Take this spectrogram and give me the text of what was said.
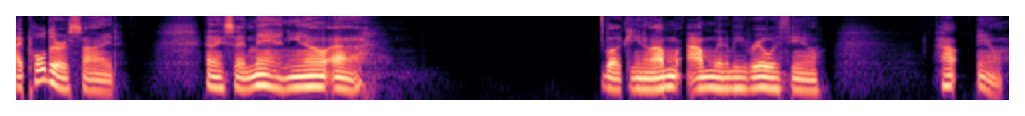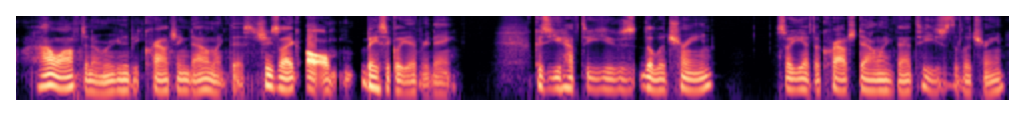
I pulled her aside and I said, "Man, you know, uh look, you know, I'm I'm going to be real with you. How, you know, how often are we going to be crouching down like this?" She's like, "Oh, basically every day." Cuz you have to use the latrine so you have to crouch down like that to use the latrine.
